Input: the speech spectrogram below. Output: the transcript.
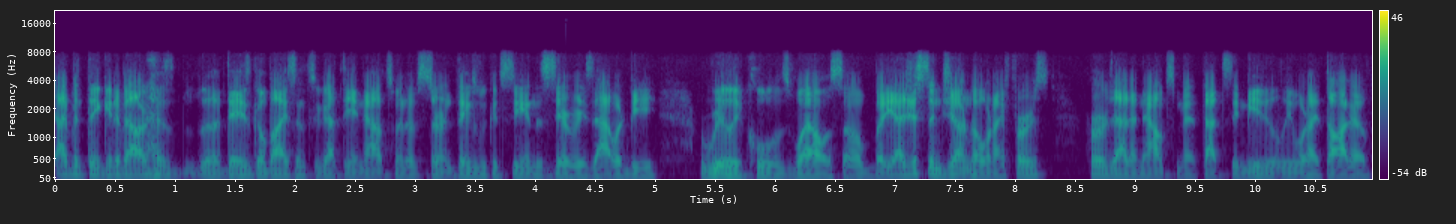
I've been thinking about as the days go by since we got the announcement of certain things we could see in the series. That would be really cool as well. So, but yeah, just in general, when I first heard that announcement, that's immediately what I thought of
